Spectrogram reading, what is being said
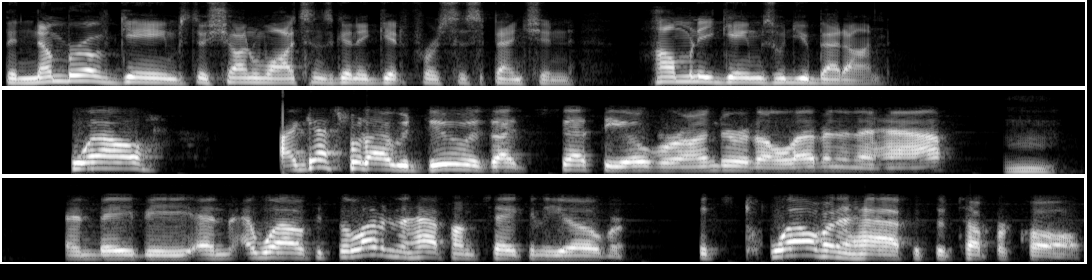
the number of games Deshaun Watson's going to get for suspension, how many games would you bet on? Well, I guess what I would do is I'd set the over under at 11 and a half. Mm. And maybe, and well, if it's 11 and a half, I'm taking the over. If it's 12 and a half, it's a tougher call.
